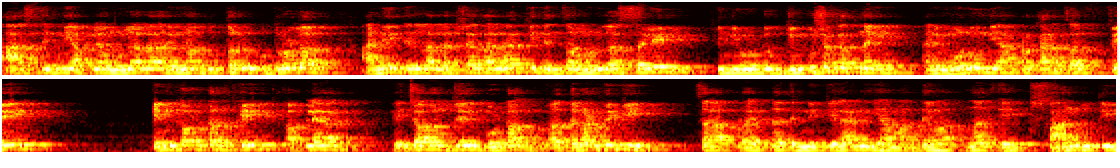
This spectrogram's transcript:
आज त्यांनी आपल्या मुलाला रिंगणात उतर उतरवलं आणि त्यांना लक्षात आलं की त्यांचा मुलगा सलीम ही निवडणूक जिंकू शकत नाही. आणि म्हणून या प्रकारचा फेक एन्काउंटर फेक आपल्या याच्यावर जे गोटा चा प्रयत्न त्यांनी केला आणि या माध्यमातून एक सहानुभूती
